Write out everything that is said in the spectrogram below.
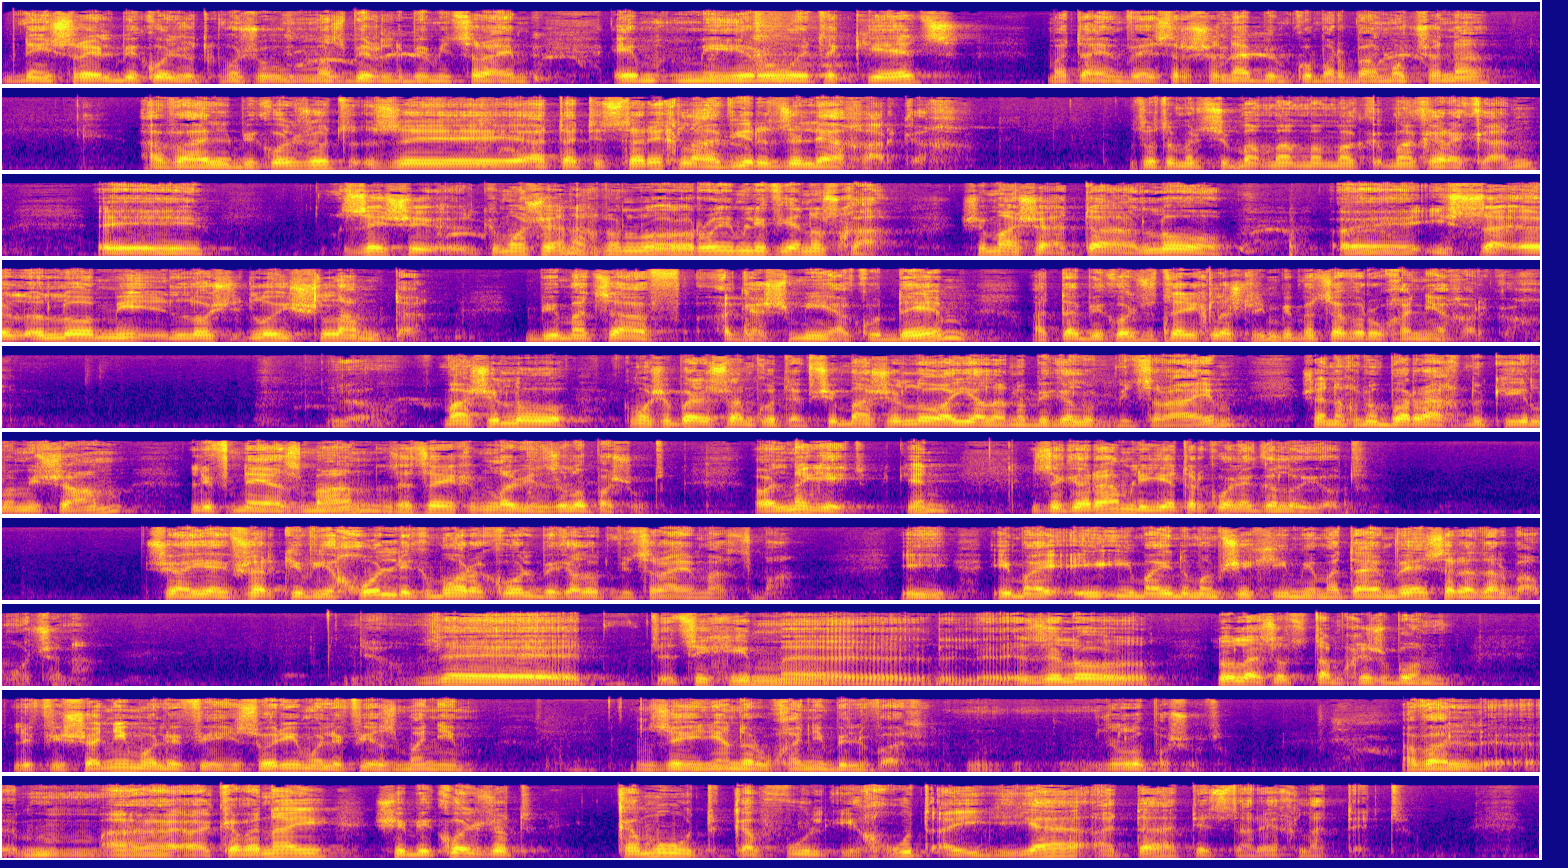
בני ישראל בכל זאת, כמו שהוא מסביר לי במצרים, הם מיהרו את הקץ, 210 שנה במקום 400 שנה, אבל בכל זאת זה, אתה תצטרך להעביר את זה לאחר כך. זאת אומרת, שמה, מה, מה, מה קרה כאן? אה, זה שכמו שאנחנו לא רואים לפי הנוסחה, שמה שאתה לא, אה, לא, לא, לא השלמת במצב הגשמי הקודם, אתה בכל זאת צריך להשלים במצב הרוחני אחר כך. לא. מה שלא, כמו שבעל הסלאם כותב, שמה שלא היה לנו בגלות מצרים, שאנחנו ברחנו כאילו משם לפני הזמן, זה צריכים להבין, זה לא פשוט. אבל נגיד, כן? זה גרם ליתר כל הגלויות. שהיה אפשר כביכול לגמור הכל בגלות מצרים עצמה. אם, אם היינו ממשיכים מ-210 עד 400 שנה. זה צריכים, אה, זה לא, לא לעשות סתם חשבון לפי שנים או לפי אזורים או לפי הזמנים. זה עניין רוחני בלבד, זה לא פשוט. אבל אה, הכוונה היא שבכל זאת כמות כפול איכות היגיעה אתה תצטרך לתת.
